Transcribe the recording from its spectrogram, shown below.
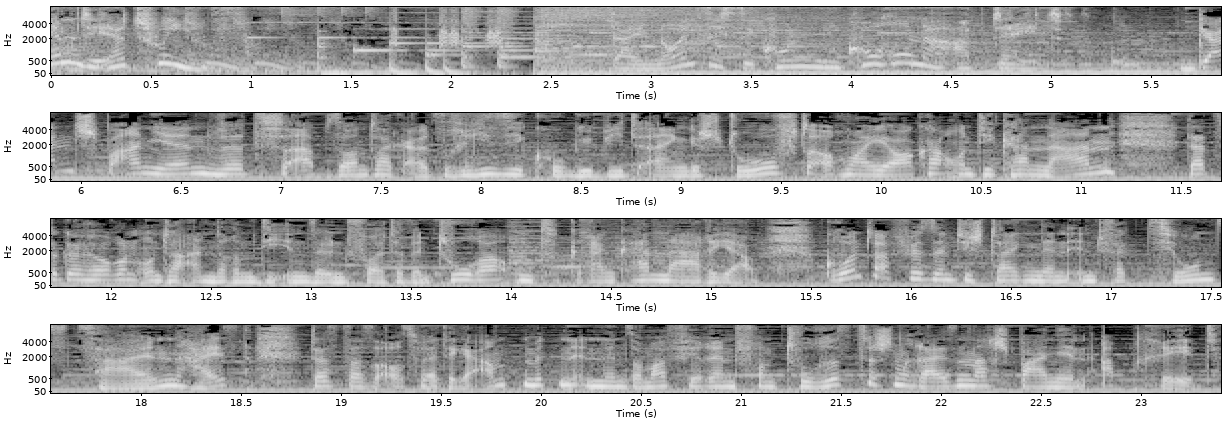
MDR Twins. Dein 90 Sekunden Corona-Update. Ganz Spanien wird ab Sonntag als Risikogebiet eingestuft, auch Mallorca und die Kanaren. Dazu gehören unter anderem die Inseln Fuerteventura und Gran Canaria. Grund dafür sind die steigenden Infektionszahlen. Heißt, dass das Auswärtige Amt mitten in den Sommerferien von touristischen Reisen nach Spanien abrät.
